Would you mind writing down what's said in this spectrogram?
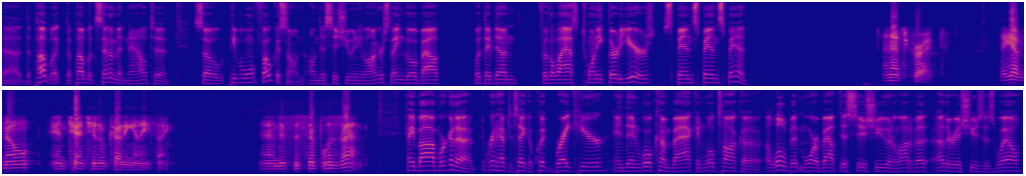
uh, the public, the public sentiment now, to so people won't focus on on this issue any longer, so they can go about what they've done for the last 20, 30 years: spin, spin, spin. And that's correct. They have no intention of cutting anything. And it's as simple as that. Hey Bob, we're gonna we're gonna have to take a quick break here, and then we'll come back and we'll talk a, a little bit more about this issue and a lot of other issues as well.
